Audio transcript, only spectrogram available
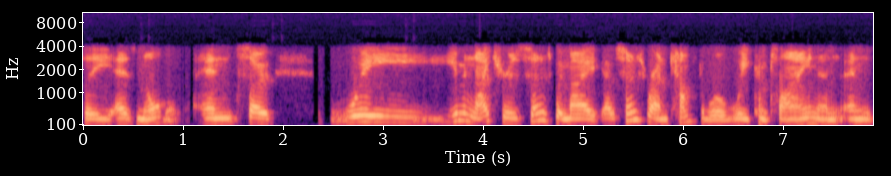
see as normal, and so we human nature. As soon as we may, as soon as we're uncomfortable, we complain and and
